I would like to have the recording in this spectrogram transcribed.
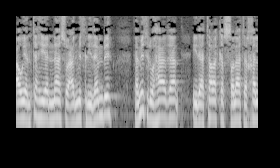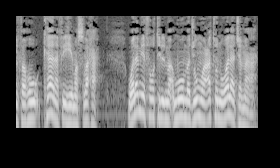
أو ينتهي الناس عن مثل ذنبه فمثل هذا إذا ترك الصلاة خلفه كان فيه مصلحة. ولم يفوت المأموم جمعة ولا جماعة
